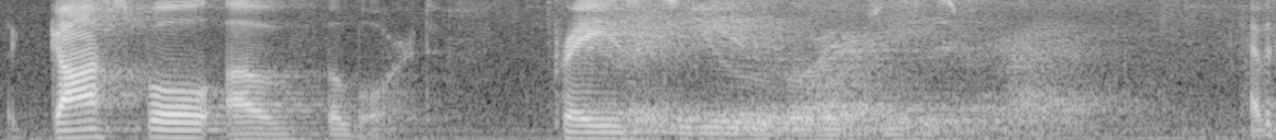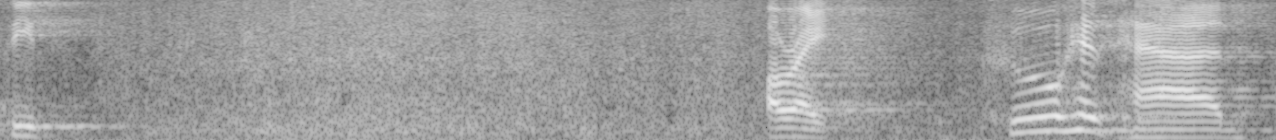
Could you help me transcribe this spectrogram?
The Gospel of the Lord. Praise, to you, Lord Jesus Christ. Have a seat. All right. Who has had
